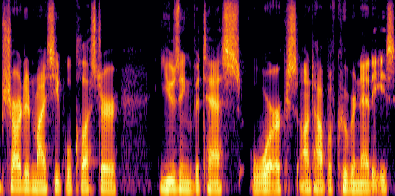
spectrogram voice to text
sharded MySQL cluster using Vitess works on top of Kubernetes.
